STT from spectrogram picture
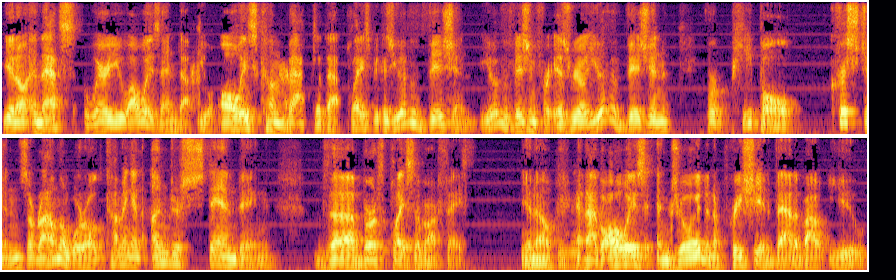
you know, and that's where you always end up. You always come back to that place because you have a vision. You have a vision for Israel. You have a vision for people, Christians around the world, coming and understanding the birthplace of our faith you know? Mm-hmm. and i've always enjoyed and appreciated that about you.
